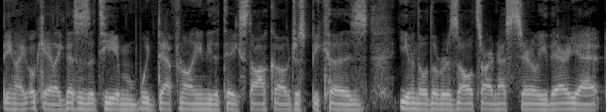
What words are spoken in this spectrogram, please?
being like, okay, like this is a team we definitely need to take stock of just because even though the results aren't necessarily there yet,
